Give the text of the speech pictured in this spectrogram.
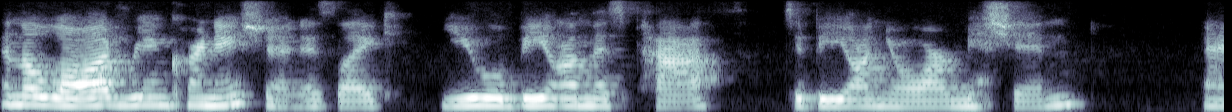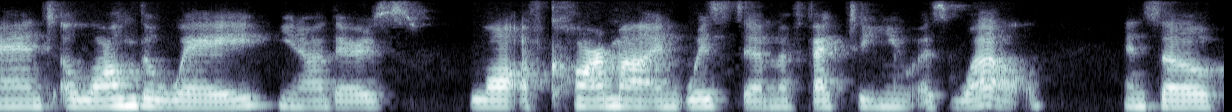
And the law of reincarnation is like you will be on this path to be on your mission. And along the way, you know, there's law of karma and wisdom affecting you as well. And so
